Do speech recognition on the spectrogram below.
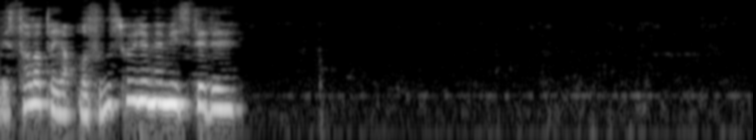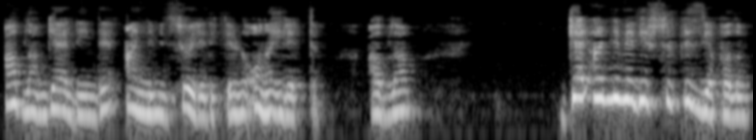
ve salata yapmasını söylememi istedi. Ablam geldiğinde annemin söylediklerini ona ilettim. Ablam, gel anneme bir sürpriz yapalım.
